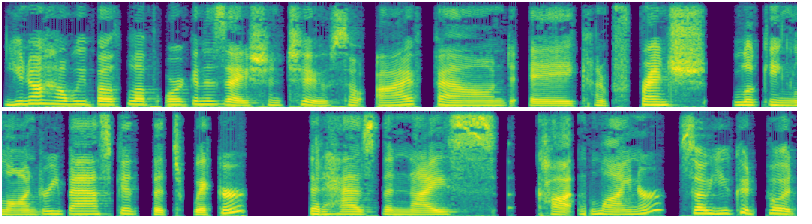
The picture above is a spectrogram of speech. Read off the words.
you know how we both love organization too. So I found a kind of French looking laundry basket that's wicker that has the nice cotton liner. So you could put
